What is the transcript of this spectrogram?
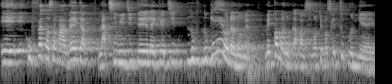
Et, vous faites ensemble avec la timidité, l'inquiétude, nous, nous gagnons dans nous-mêmes. Mais comment nous sommes capables de surmonter Parce que tout le monde gagne.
